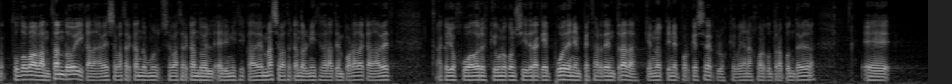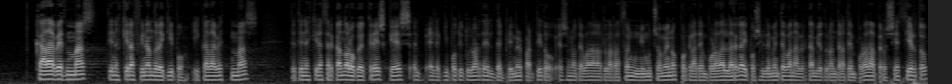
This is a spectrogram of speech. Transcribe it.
todo va avanzando y cada vez se va acercando, se va acercando el, el inicio, cada vez más se va acercando el inicio de la temporada, cada vez aquellos jugadores que uno considera que pueden empezar de entrada, que no tiene por qué ser los que vayan a jugar contra Pontevedra, eh, cada vez más tienes que ir afinando el equipo y cada vez más te tienes que ir acercando a lo que crees que es el, equipo titular del, primer partido. Eso no te va a dar la razón, ni mucho menos, porque la temporada es larga y posiblemente van a haber cambios durante la temporada, pero sí es cierto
